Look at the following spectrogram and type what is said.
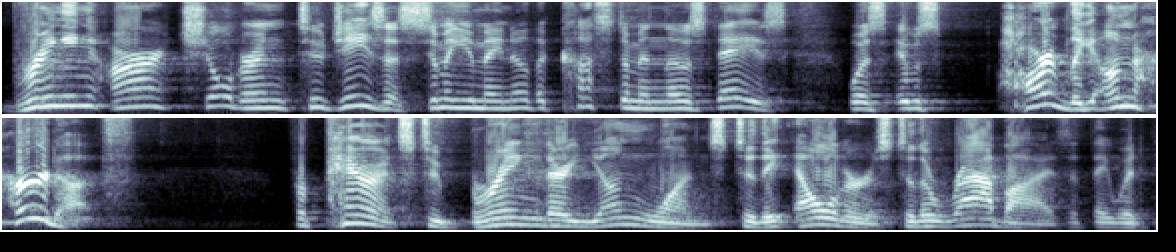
bringing our children to Jesus. Some of you may know the custom in those days was it was hardly unheard of for parents to bring their young ones to the elders, to the rabbis, that they would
